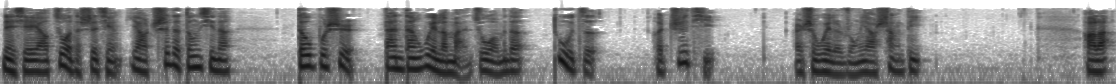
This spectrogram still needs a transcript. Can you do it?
那些要做的事情、要吃的东西呢，都不是单单为了满足我们的肚子和肢体，而是为了荣耀上帝。好了。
